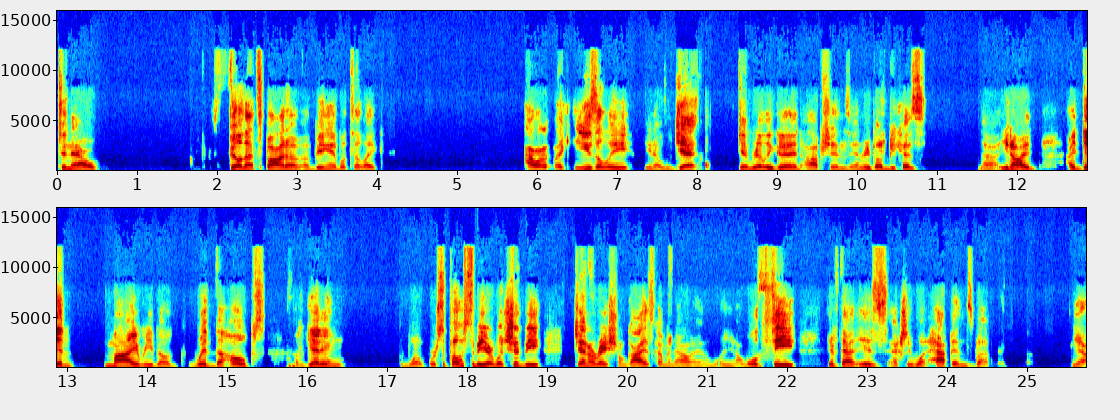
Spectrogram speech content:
to now fill that spot of, of being able to like I want like easily, you know, get get really good options and rebuild because uh, you know I I did my rebuild with the hopes of getting what we're supposed to be or what should be generational guys coming out, and you know we'll see if that is actually what happens. But yeah,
